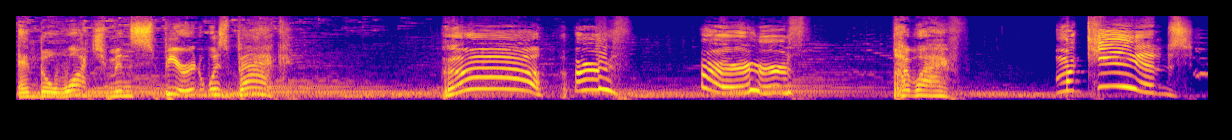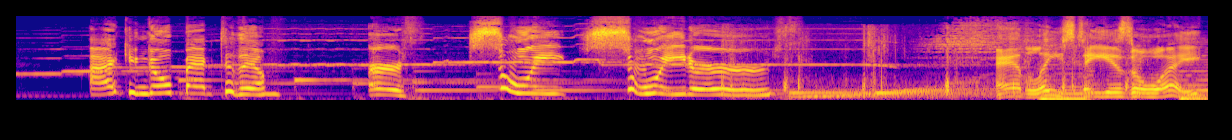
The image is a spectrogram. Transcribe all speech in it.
And the watchman's spirit was back. Ah! Earth! Earth! My wife! My kids! I can go back to them. Earth! Sweet, sweet Earth! At least he is awake.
